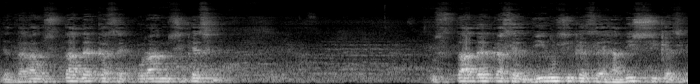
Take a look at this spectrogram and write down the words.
যে তারা উস্তাদের কাছে কোরআন শিখেছে, উস্তাদের কাছে দিন শিখেছে, হাদিস শিখেছে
